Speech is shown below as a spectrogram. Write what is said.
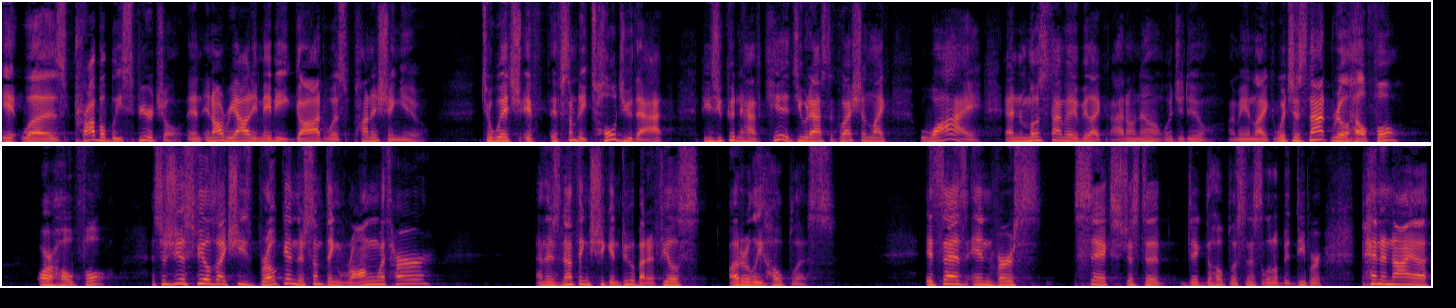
It was probably spiritual. And in all reality, maybe God was punishing you. To which if, if somebody told you that, because you couldn't have kids, you would ask the question like, why? And most of the time they'd be like, I don't know. What'd you do? I mean, like, which is not real helpful or hopeful. And so she just feels like she's broken. There's something wrong with her. And there's nothing she can do about it. It feels utterly hopeless. It says in verse six, just to dig the hopelessness a little bit deeper, Peninnah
